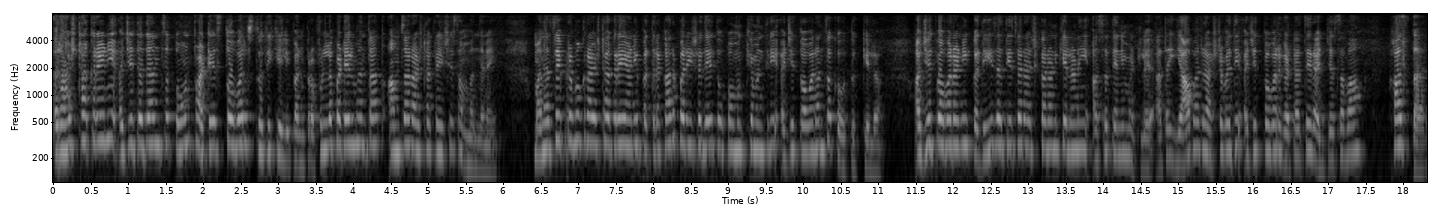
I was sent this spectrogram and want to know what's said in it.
राज ठाकरेंनी अजितदादांचं तोंड फाटेस्तोवर स्तुती केली पण प्रफुल्ल पटेल म्हणतात आमचा राज ठाकरेंशी संबंध नाही. मनसे प्रमुख राज ठाकरे यांनी पत्रकार परिषदेत उपमुख्यमंत्री अजित पवारांचं कौतुक केलं. अजित पवारांनी कधीही जातीचं राजकारण केलं नाही असं त्यांनी म्हटलंय. आता यावर राष्ट्रवादी अजित पवार गटाचे राज्यसभा खासदार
